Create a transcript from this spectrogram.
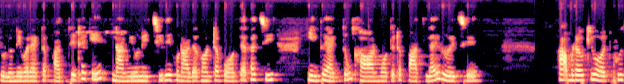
চলুন এবার একটা পাত্রে এটাকে নামিয়েও নিচ্ছি। দেখুন, আধা ঘণ্টা পর দেখাচ্ছি, কিন্তু একদম খাওয়ার মতোটা পাতলাই রয়েছে। আমরাও কি অদ্ভুত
